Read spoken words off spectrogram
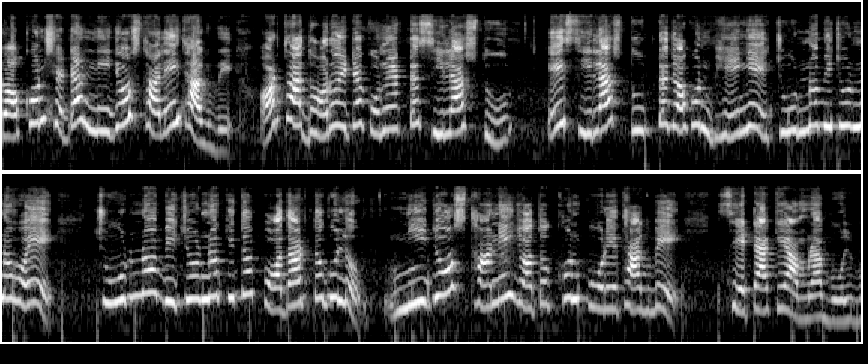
যখন সেটা নিজ স্থানেই থাকবে। অর্থাৎ ধরো এটা কোনো একটা শিলাস্তূপ। এই শিলাস্তূপটা যখন ভেঙে চূর্ণ বিচূর্ণ হয়ে চূর্ণ বিচূর্ণকৃত পদার্থগুলো নিজ স্থানেই যতক্ষণ পড়ে থাকবে, সেটাকে আমরা বলব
